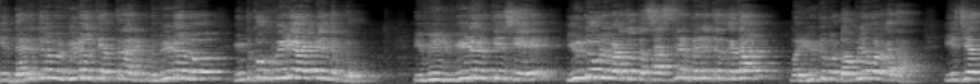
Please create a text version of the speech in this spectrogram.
ఈ దరిద్రం వీడియోలు తీస్తున్నారు. ఇప్పుడు వీడియోలు ఇంటికి ఒక వీడియో అయిపోయింది ఇప్పుడు. ఈ వీళ్ళు వీడియోలు తీసి యూట్యూబ్లో పెడుతుంటే సబ్స్క్రైబ్ పెరుగుతుంది కదా. మరి యూట్యూబ్ డబ్బులు ఇవ్వాలి కదా. ఈ చేత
